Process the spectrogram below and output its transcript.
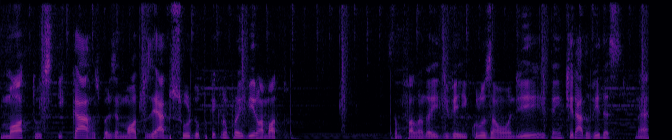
Motos e carros, por exemplo, motos é absurdo. Por que, que não proibiram a moto? Estamos falando aí de veículos onde tem tirado vidas, né?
